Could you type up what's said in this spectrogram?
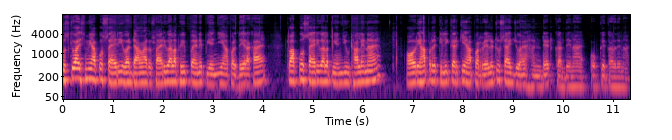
उसके बाद इसमें आपको शायरी वर्ड डालना है तो शायरी वाला फिर मैंने पी एन यहाँ पर दे रखा है। तो आपको शायरी वाला जी उठा लेना है। और यहाँ पर क्लिक करके यहाँ पर रिलेटिव साइज़ जो है हंड्रेड कर देना है ओके कर देना है।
